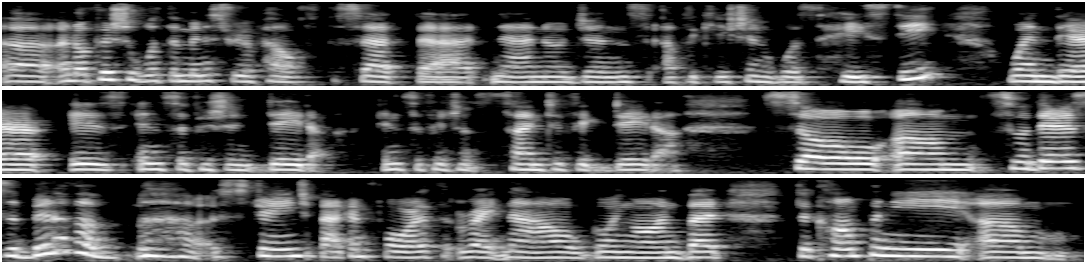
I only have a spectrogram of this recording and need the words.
uh, an official with the Ministry of Health said that Nanogen's application was hasty when there is insufficient data, insufficient scientific data. So, um, so there's a bit of a, strange back and forth right now going on. But the company um,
